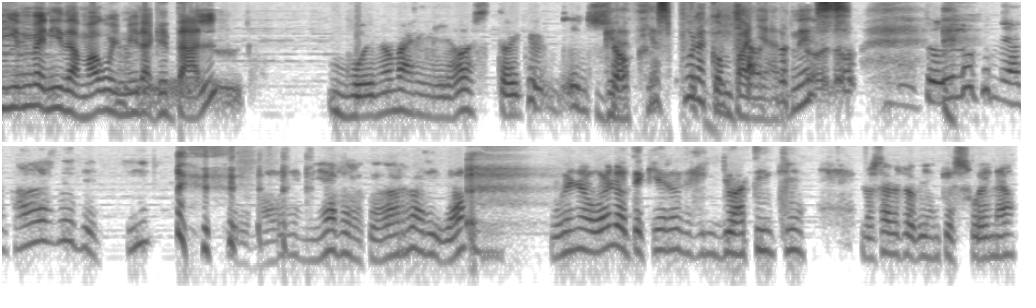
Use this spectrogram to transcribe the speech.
Bienvenida, Maui Mira, ¿qué tal? Bueno, Marilo, estoy en shock. Gracias por acompañarnos. Todo, todo, lo que me acabas de decir. Pero madre mía, pero qué barbaridad. Bueno, bueno, te quiero decir yo a ti que no sabes lo bien que suena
